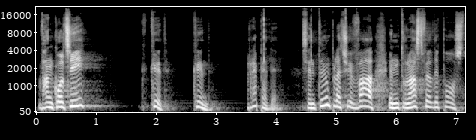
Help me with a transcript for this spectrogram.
va încolți cât? Când? Repede. Se întâmplă ceva într-un astfel de post.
